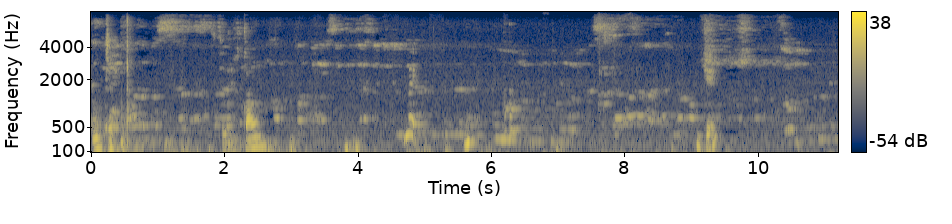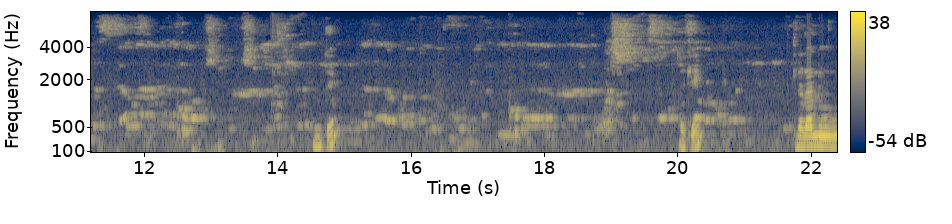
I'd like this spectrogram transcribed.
Okay. Select time. Like. Hmm? Okay. Okay. Okay. Kena lalu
